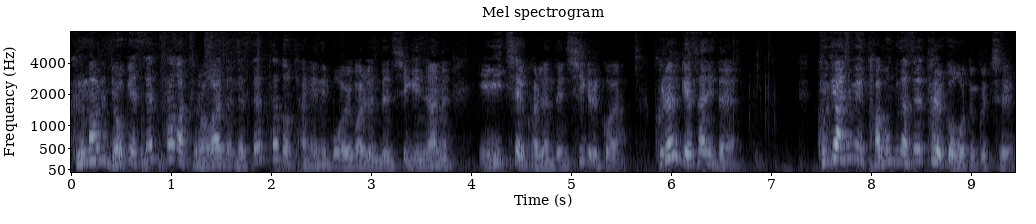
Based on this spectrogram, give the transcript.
그 말은 여기에 세타가 들어가야 되는데 세타도 당연히 뭐에 관련된 식이냐면 h에 관련된 식일 거야. 그래야 계산이 돼. 그게 아니면 답은 그냥 세타일 거거든 그치?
